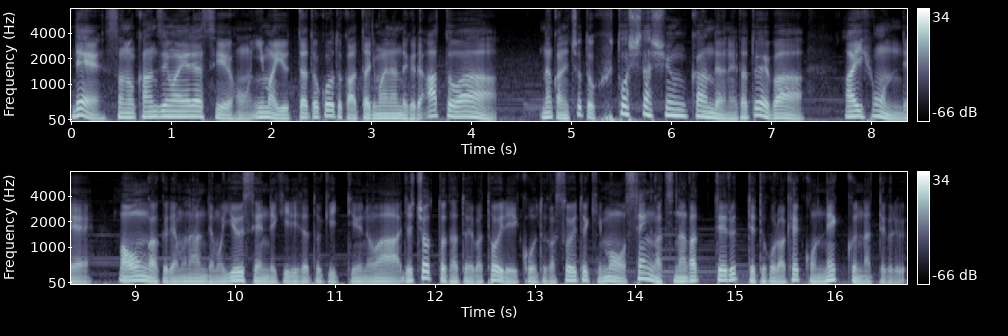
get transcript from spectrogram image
で、その完全ワイヤレスイヤホン、今言ったところとか当たり前なんだけど、あとは、なんかね、ちょっとふとした瞬間だよね。例えば iPhone で、まあ、音楽でも何でも有線で切れた時っていうのは、じゃあちょっと例えばトイレ行こうとかそういう時も線がつながってるってところは結構ネックになってくる。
